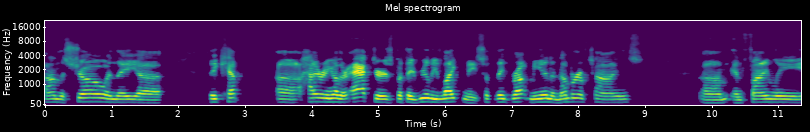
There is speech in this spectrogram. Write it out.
on the show, and they uh, they kept uh, hiring other actors, but they really liked me, so they brought me in a number of times. Um, and finally,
